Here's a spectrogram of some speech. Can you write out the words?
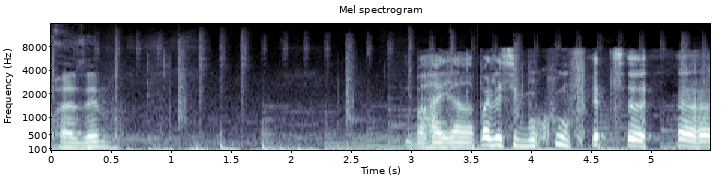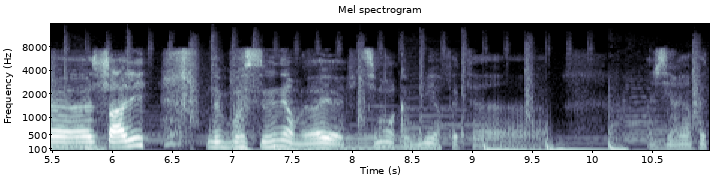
Toi, Zen bah, il en a pas laissé beaucoup en fait, euh, Charlie, de beaux souvenirs. Mais ouais, effectivement, comme lui, en fait, euh, je dirais en fait,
